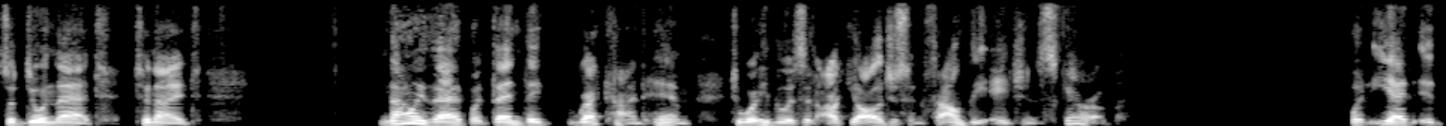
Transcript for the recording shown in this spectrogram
so doing that tonight. Not only that, but then they retconned him to where he was an archaeologist and found the ancient scarab. But yet, it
